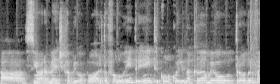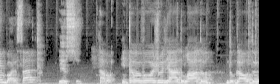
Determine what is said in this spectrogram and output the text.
a senhora médica abriu a porta, falou entre, entre, colocou ele na cama e o trovador foi embora, certo? Isso. Tá bom. Então eu vou ajoelhar do lado do Galdur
